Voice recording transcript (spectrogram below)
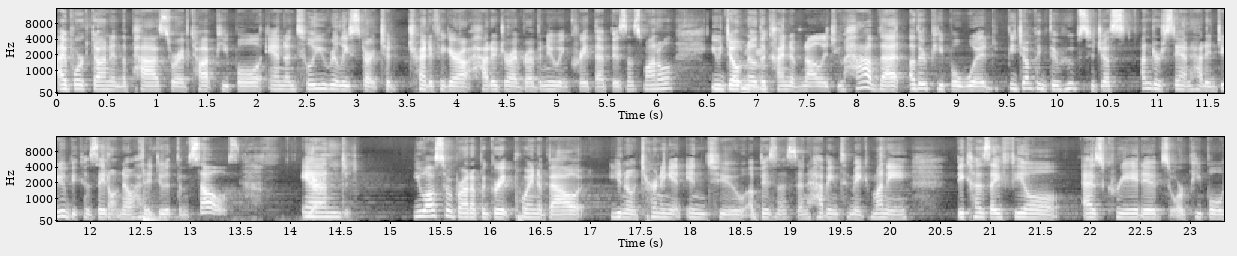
I've worked on in the past where I've taught people. And until you really start to try to figure out how to drive revenue and create that business model, you don't mm-hmm. know the mm-hmm. kind of knowledge you have that other people would be jumping through hoops to just understand how to do because they don't know how to do it themselves. And yeah. you also brought up a great point about, you know, turning it into a business and having to make money because I feel as creatives or people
